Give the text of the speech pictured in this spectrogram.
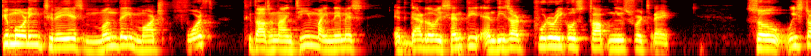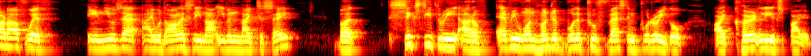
Good morning. Today is Monday, March 4th, 2019. My name is Edgardo Vicente, and these are Puerto Rico's top news for today. So, we start off with a news that I would honestly not even like to say, but 63 out of every 100 bulletproof vests in Puerto Rico are currently expired.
